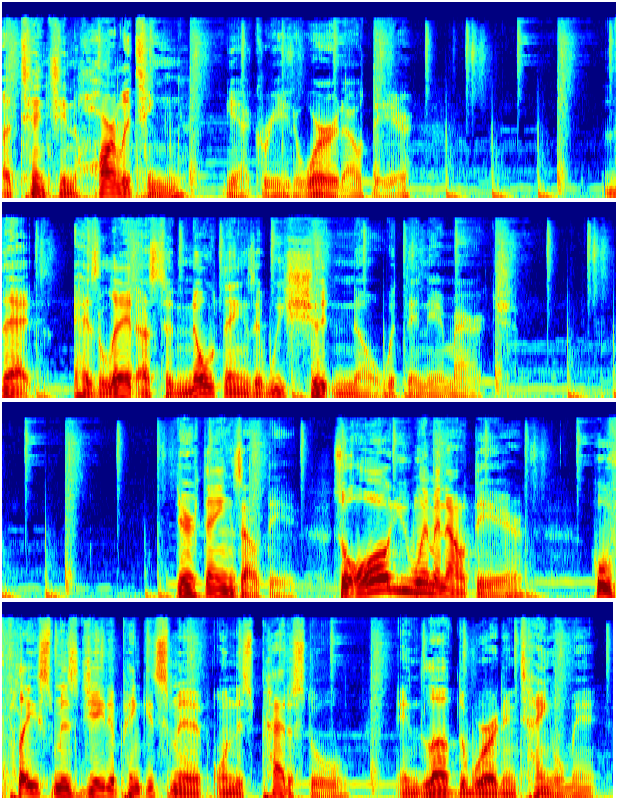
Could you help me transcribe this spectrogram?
attention harloting. Yeah, I created a word out there that has led us to know things that we shouldn't know within their marriage. There are things out there. So, all you women out there who've placed Miss Jada Pinkett Smith on this pedestal and love the word entanglement.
